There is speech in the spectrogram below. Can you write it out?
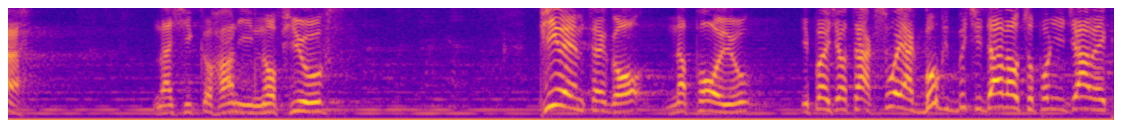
nasi kochani No Youth. Piłem tego napoju i powiedział tak, słuchaj, jak Bóg by ci dawał co poniedziałek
